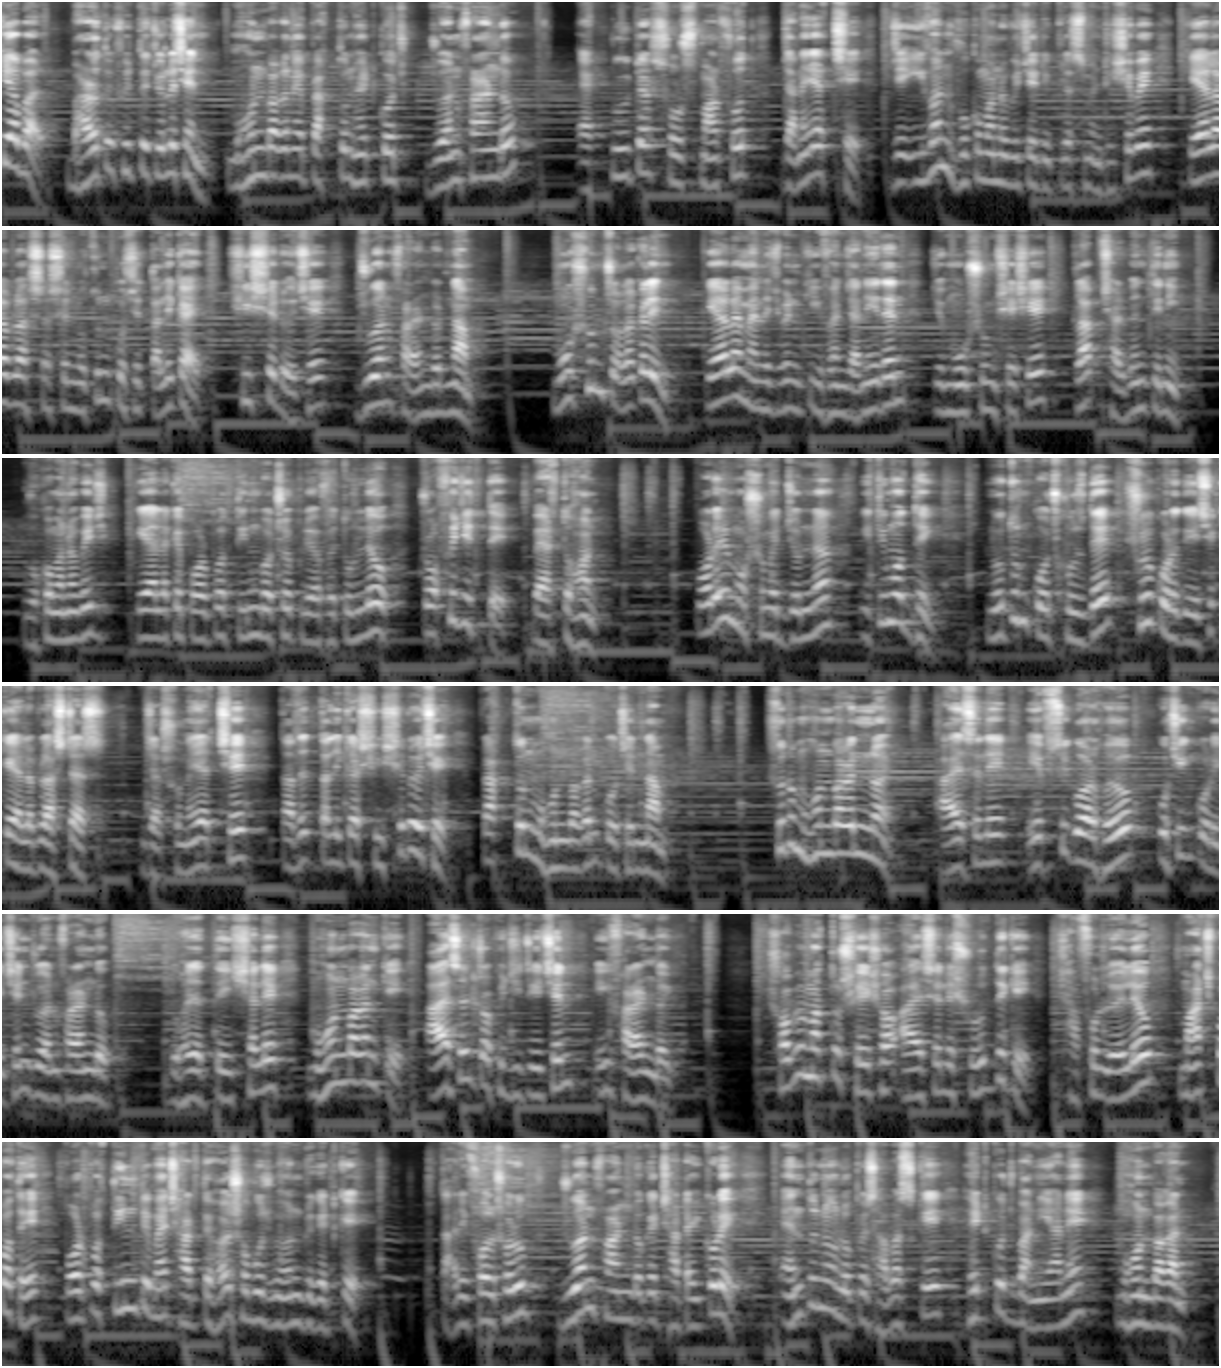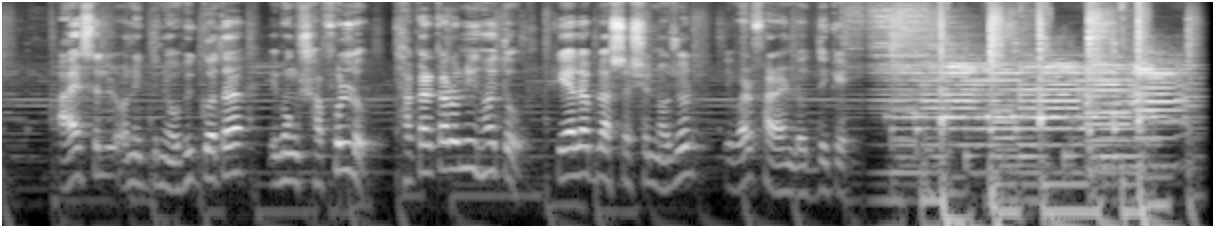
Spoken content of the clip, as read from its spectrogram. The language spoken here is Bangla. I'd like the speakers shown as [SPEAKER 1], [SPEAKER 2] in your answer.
[SPEAKER 1] কি আবার ভারতে ফিরতে চলেছেন মোহনবাগানের প্রাক্তন হেড কোচ জুয়ান ফার্নান্ডো? এক টুইটার সোর্স মারফত জানা যাচ্ছে যে ইভান ভুকোমানোভিচের রিপ্লেসমেন্ট হিসেবে কেরালা ব্লাস্টার্সের নতুন কোচের তালিকায় শীর্ষে রয়েছে জুয়ান ফার্নান্ডোর নাম। মৌসুম চলাকালীন কেরালা ম্যানেজমেন্টকে ইভান জানিয়ে দেন যে মৌসুম শেষে ক্লাব ছাড়বেন তিনি। ভুকোমানোভিচ কেরালাকে পরপর তিন বছর প্লে অফে তুললেও ট্রফি জিততে ব্যর্থ হন। পরের মরশুমের জন্য ইতিমধ্যেই নতুন কোচ খুঁজতে শুরু করে দিয়েছে কেরালা ব্লাস্টার্স। যা শোনা যাচ্ছে তাদের তালিকার শীর্ষে রয়েছে প্রাক্তন মোহনবাগান কোচের নাম। শুধু মোহনবাগান নয়, আইএসএলে এফসি গোয়ার হয়েও কোচিং করেছেন জুয়ান ফারান্ডো। দু সালে মোহনবাগানকে আইএসএল ট্রফি জিতিয়েছেন এই ফারান্ডোই। সবেমাত্র শেষ হওয়া আইএসএলের শুরুর দিকে সাফল্য এলেও মাঝপথে পরপর তিনটে ম্যাচ হারতে হয় সবুজ মোহন ব্রিগেডকে তারই ফলস্বরূপ জুয়ান ফার্নান্ডোকে ছাঁটাই করে অ্যান্তনিও লোপেস হাবাসকে হেড কোচ বানিয়ে আনে মোহনবাগান। আইএসএলের অনেক দিনের অভিজ্ঞতা এবং সাফল্য থাকার কারণেই হয়তো কেয়ালা ব্লাস্টার্সের নজর এবার ফারান্ডোর দিকে।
